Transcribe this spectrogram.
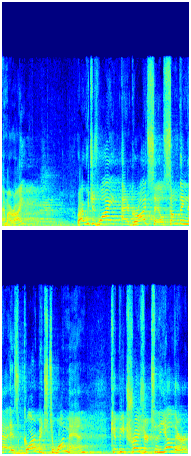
Am I right? Right? Which is why at a garage sale, something that is garbage to one man could be treasure to the other,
